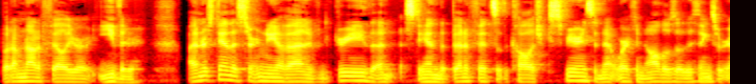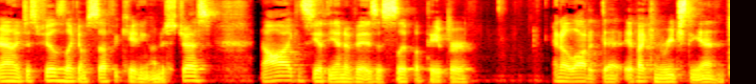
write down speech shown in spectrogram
but I'm not a failure either. I understand the certainty of having a degree, I understand the benefits of the college experience, the network, and all those other things around. It just feels like I'm suffocating under stress. And all I can see at the end of it is a slip of paper and a lot of debt if I can reach the end.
